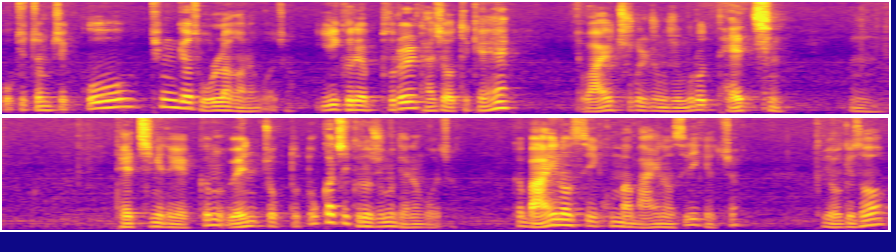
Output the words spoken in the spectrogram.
꼭지점 찍고 튕겨서 올라가는 거죠. 이 그래프를 다시 어떻게 해? y축을 중심으로 대칭. 음. 대칭이 되게끔 왼쪽도 똑같이 그려주면 되는 거죠. 그 마이너스 2, 마이너스 1이겠죠. 그 여기서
